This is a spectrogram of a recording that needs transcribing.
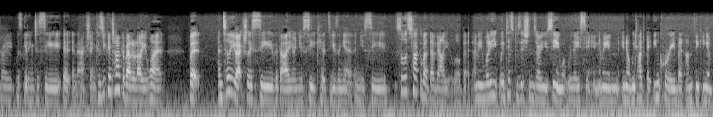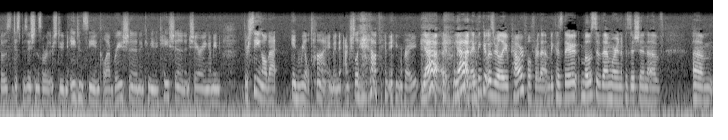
Right. Was getting to see it in action. Because you can talk about it all you want, but until you actually see the value and you see kids using it and you see So let's talk about that value a little bit. I mean, what, are you, what dispositions are you seeing? What were they seeing? I mean, you know, we talked about inquiry, but I'm thinking of those dispositions where there's student agency and collaboration and communication and sharing. I mean, they're seeing all that in real time and actually happening, right? Yeah, yeah, and I think it was really powerful for them because they most of them were in a position of um,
